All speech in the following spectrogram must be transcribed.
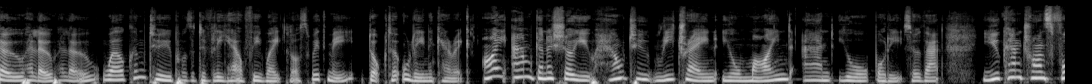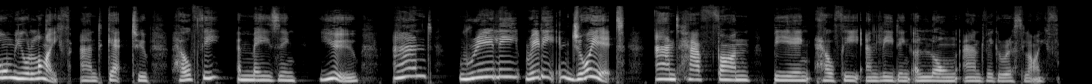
Hello, hello, hello. Welcome to Positively Healthy Weight Loss with me, Dr. Orlena Kerek. I am going to show you how to retrain your mind and your body so that you can transform your life and get to healthy, amazing you and really, really enjoy it and have fun being healthy and leading a long and vigorous life.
